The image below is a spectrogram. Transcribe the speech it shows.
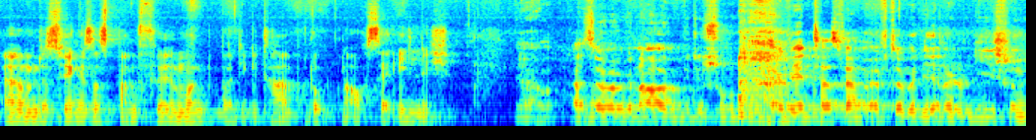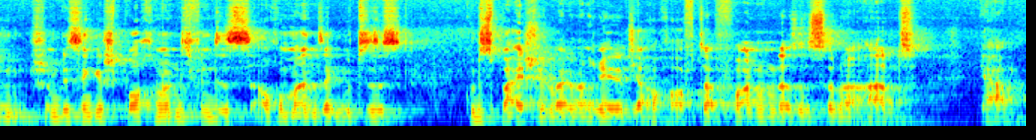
Ähm, deswegen ist es beim Film und bei digitalen Produkten auch sehr ähnlich. Ja, also genau, wie du schon erwähnt hast, wir haben öfter über die Analogie schon, schon ein bisschen gesprochen und ich finde, es ist auch immer ein sehr gutes, gutes Beispiel, weil man redet ja auch oft davon, dass es so eine Art ja,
